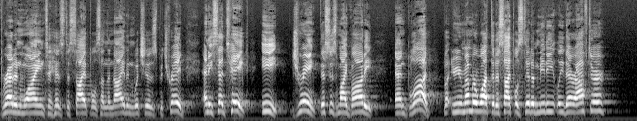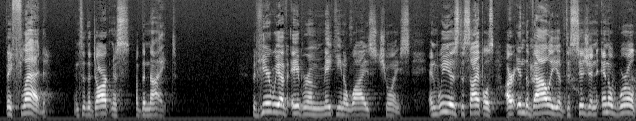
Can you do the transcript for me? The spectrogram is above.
bread and wine to his disciples on the night in which he was betrayed. And he said, Take, eat, drink, this is my body and blood. But you remember what the disciples did immediately thereafter? They fled into the darkness of the night. But here we have Abram making a wise choice. And we as disciples are in the valley of decision in a world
